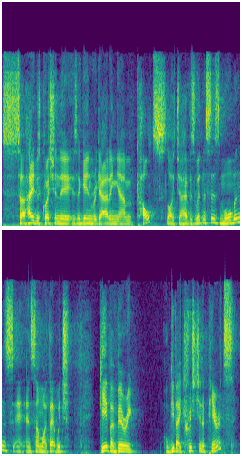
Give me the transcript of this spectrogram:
So Hayden's question there is again regarding um, cults like Jehovah's Witnesses, Mormons, and, and some like that, which give a very or give a Christian appearance.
